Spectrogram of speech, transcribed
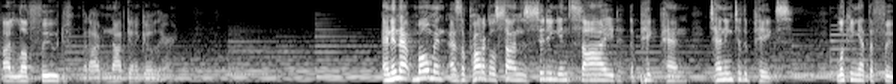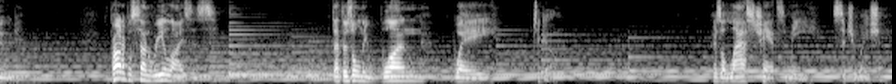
I love food, but I'm not going to go there. And in that moment, as the prodigal son is sitting inside the pig pen, tending to the pigs, looking at the food, the prodigal son realizes that there's only one way to go. There's a last chance me situation.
